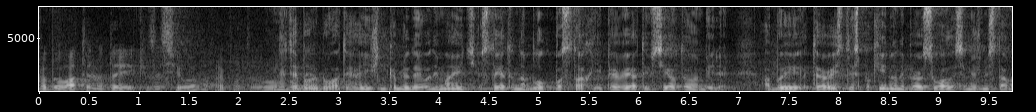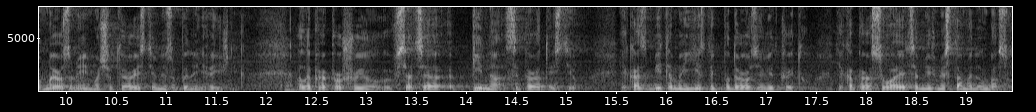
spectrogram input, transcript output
вибивати людей, які засіли, наприклад, у Не треба вибивати гаїчникам людей. Вони мають стояти на блокпостах і перевіряти всі автомобілі, аби терористи спокійно не пересувалися між містами. Ми розуміємо, що терористів не зупинить гаїчник. Але перепрошую, вся ця піна сепаратистів, яка з бітами їздить по дорозі відкриту, яка пересувається між містами Донбасу.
